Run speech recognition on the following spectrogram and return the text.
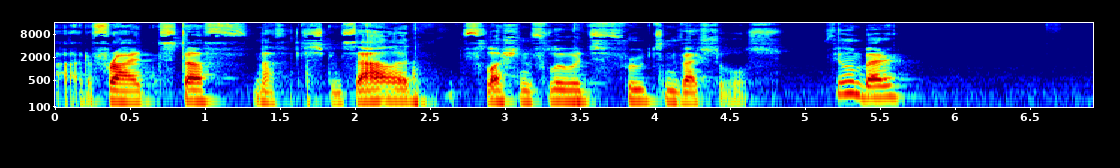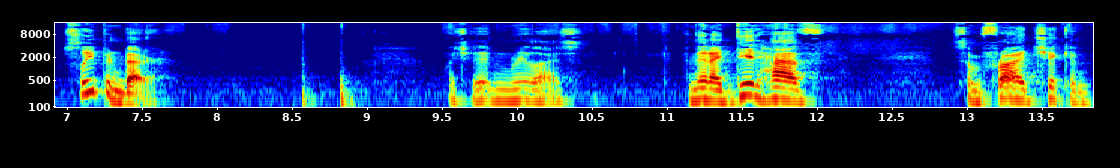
Uh, the fried stuff, nothing. Just been salad, flushing fluids, fruits and vegetables. Feeling better. Sleeping better. Which I didn't realize. And then I did have some fried chicken,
